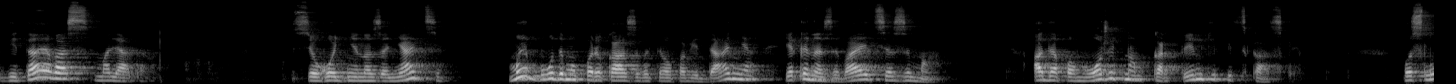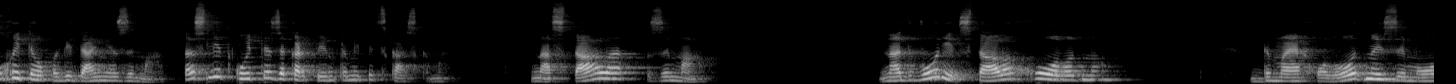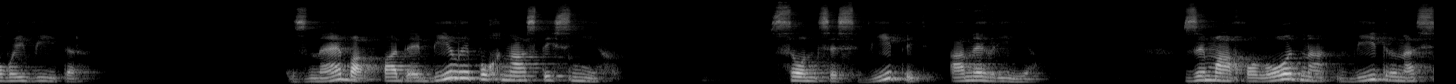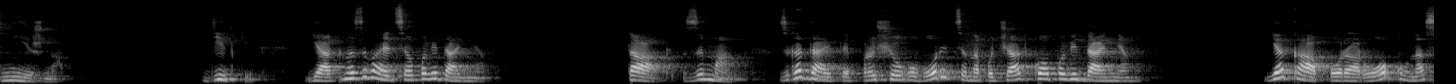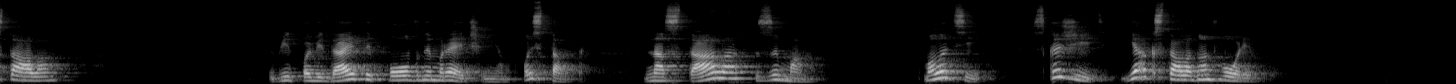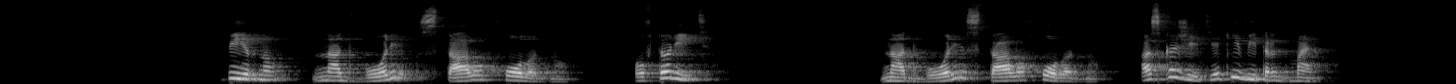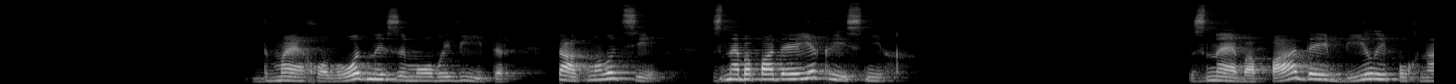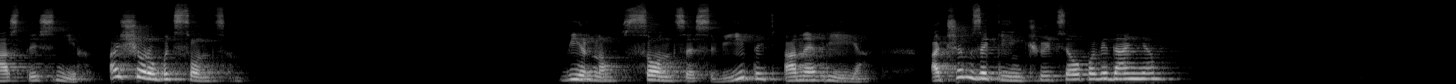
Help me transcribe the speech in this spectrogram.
Вітаю вас, малята! Сьогодні на занятті ми будемо переказувати оповідання, яке називається Зима, а допоможуть нам картинки підсказки. Послухайте оповідання Зима та слідкуйте за картинками підсказками. Настала зима. На дворі стало холодно. Дме холодний зимовий вітер. З неба падає білий пухнастий сніг. Сонце світить, а не гріє. Зима холодна, вітряна, сніжна. Дітки, як називається оповідання? Так, зима. Згадайте, про що говориться на початку оповідання. Яка пора року настала? Відповідайте повним реченням. Ось так. Настала зима. Молодці. Скажіть, як стало на дворі? Вірно, на дворі стало холодно. Повторіть. На дворі стало холодно. А скажіть, який вітер дме? Дме холодний зимовий вітер. Так, молодці. З неба падає який сніг? З неба падає білий пухнастий сніг. А що робить сонце? Вірно, сонце світить, а не гріє. А чим закінчується оповідання?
